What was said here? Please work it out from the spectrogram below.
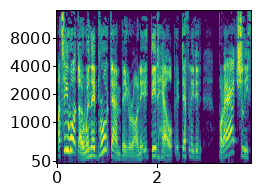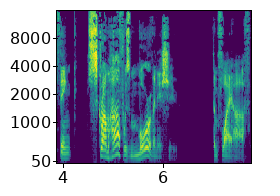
I'll tell you what though, when they brought Dan Biggar on, it did help. It definitely did. But I actually think scrum half was more of an issue than fly half.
